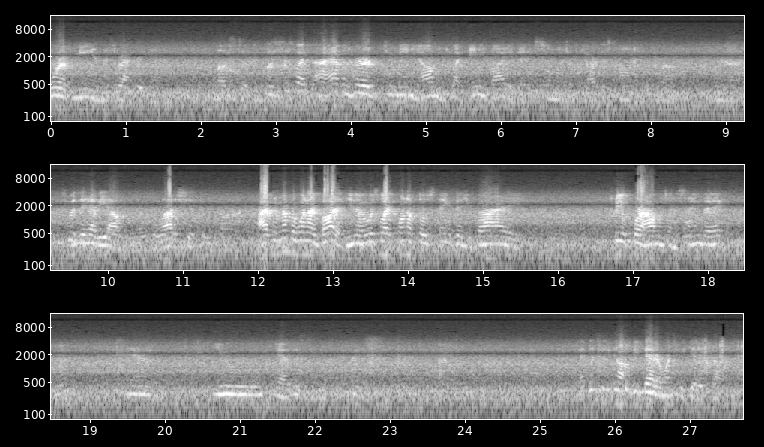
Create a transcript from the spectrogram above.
more of me in this record than most of it. It's just like I haven't heard too many albums by anybody that is so much of the artist on it. This was a heavy album. There was a lot of shit that was going on. I remember when I bought it, you know, it was like one of those things that you buy three or four albums on the same day, and you, yeah, this. This is this will be better once we get it going.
